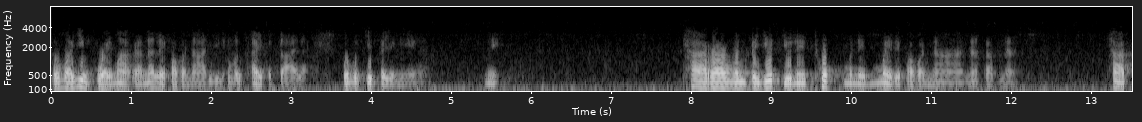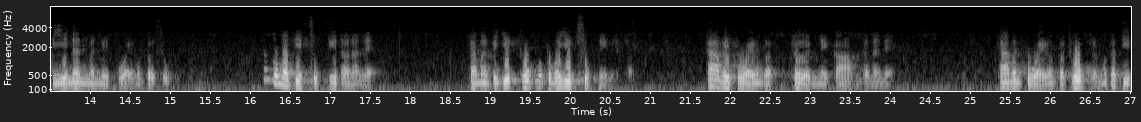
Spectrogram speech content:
ผมว่ายิ่งป่วยมากนั้นเลยภาวนาดีแล้วมันใกล้จะตายแล้วผมก็คิดไปอย่างนี้ครับนี่ ถ้าเรามันไปยึดอยู่ในทุกข์มันไม่ได้ภาวนานะครับ นะถ้าปีนั้นมันไม่ป่วยมันก็สุขมันก็มาติดสุขนี่เท่านั้นแหละถ้ามันไปยึดทุกข์มันก็มายึดสุขนี่แหละถ้าไม่ป่วยมันก็เพลินในกามเท่านั้นแหละถ้ามันป่วยมันก็ทุกข์มันก็ติด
